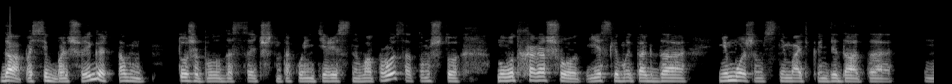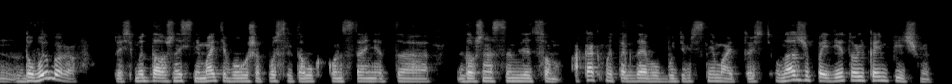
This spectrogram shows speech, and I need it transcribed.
Да, спасибо большое, Игорь. Там тоже был достаточно такой интересный вопрос о том, что, ну вот хорошо, если мы тогда не можем снимать кандидата до выборов, то есть мы должны снимать его уже после того, как он станет э, должностным лицом. А как мы тогда его будем снимать? То есть у нас же, по идее, только импичмент.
